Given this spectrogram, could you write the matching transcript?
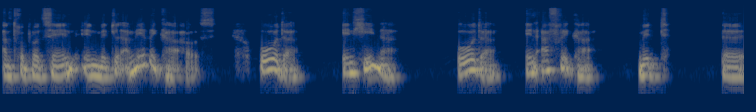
Anthropozän in Mittelamerika aus? Oder in China? Oder in Afrika mit äh,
